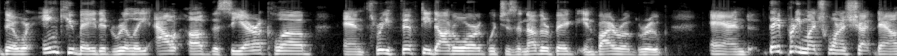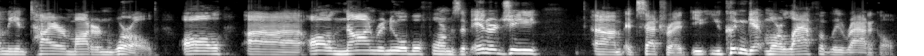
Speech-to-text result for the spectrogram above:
they were incubated really out of the Sierra Club and 350.org, which is another big enviro group and they pretty much want to shut down the entire modern world, all uh, all non-renewable forms of energy, um, etc. You, you couldn't get more laughably radical.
